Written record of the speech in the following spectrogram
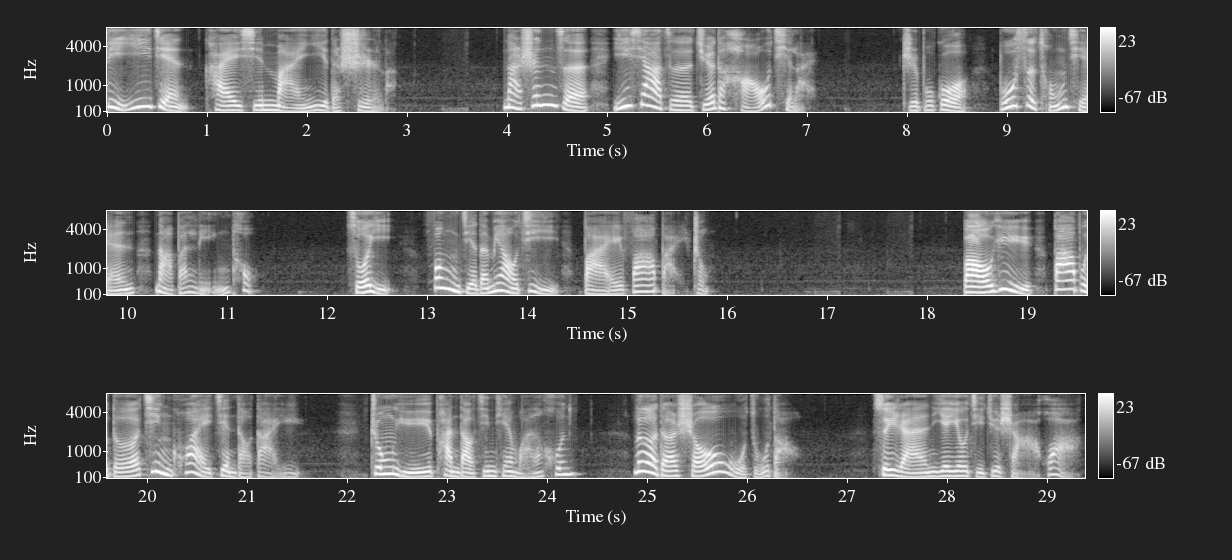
第一件开心满意的事了。那身子一下子觉得好起来，只不过不似从前那般灵透，所以凤姐的妙计百发百中。宝玉巴不得尽快见到黛玉，终于盼到今天完婚，乐得手舞足蹈。虽然也有几句傻话，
